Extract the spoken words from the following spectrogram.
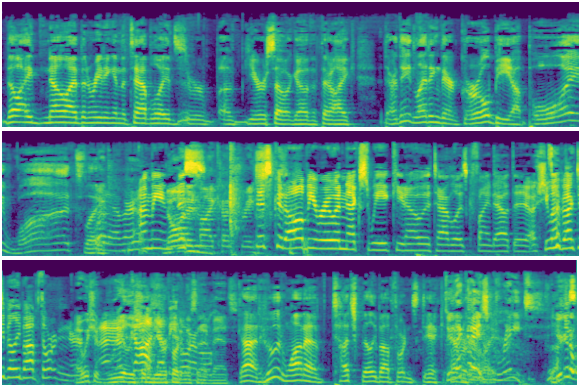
though I know I've been reading in the tabloids a year or so ago that they're like, are they letting their girl be a boy? What? Like, whatever. I mean, Not this, in my country. this could all be ruined next week. You know, the tabloids could find out that uh, she went back to Billy Bob Thornton. Or, yeah, we should uh, really God, shouldn't be that'd be recording this in advance. God, who would want to touch Billy Bob Thornton's dick? Dude, ever? that guy is Like, great. You're gonna He's watch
